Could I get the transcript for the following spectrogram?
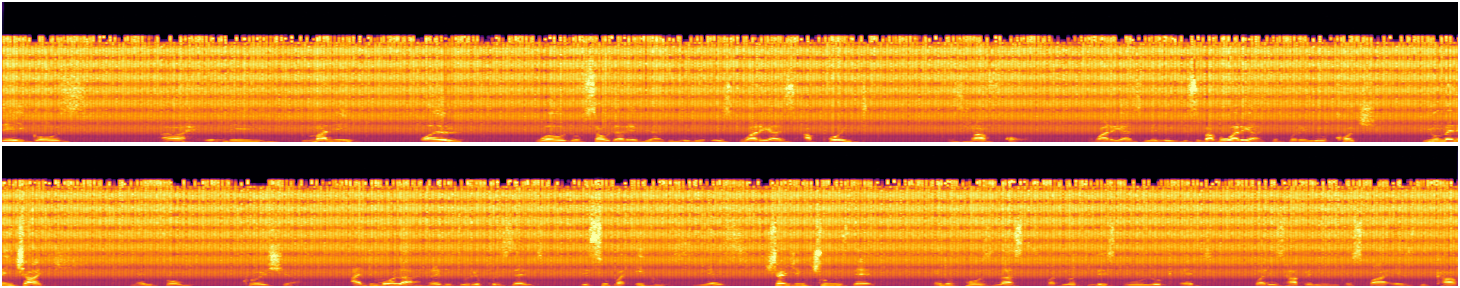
There he goes. Ah, in the money, oil world of Saudi Arabia, the Middle East. Warriors appoint Zdravko. Warriors meaning the Zimbabwe Warriors. They've got a new coach, new man in charge, man from Croatia. Ademola ready to represent the Super Eagles. Yes, changing tunes there. And of course, last but not least, we'll look at what is happening as far as the CAF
